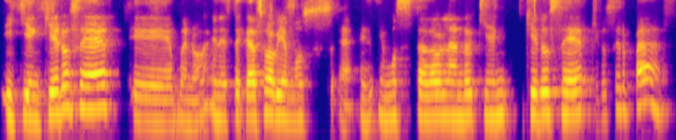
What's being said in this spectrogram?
Y quien quiero ser, eh, bueno, en este caso habíamos, eh, hemos estado hablando de quién quiero ser, quiero ser paz.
